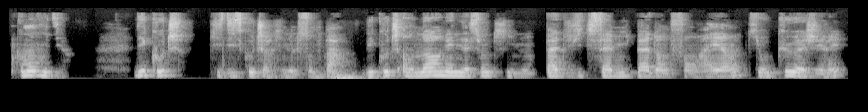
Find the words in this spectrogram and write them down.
comment vous dire? Des coachs qui se disent coachs alors qu'ils ne le sont pas, des coachs en organisation qui n'ont pas de vie de famille, pas d'enfants, rien, qui ont que à gérer.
